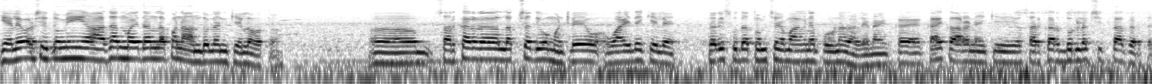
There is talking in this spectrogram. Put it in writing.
गेल्या वर्षी तुम्ही आझाद मैदानला पण आंदोलन केलं होतं. सरकार लक्ष देऊ म्हटले वायदे केले. तरीसुद्धा तुमच्या मागण्या पूर्ण झाल्या नाही काय काय कारण आहे की सरकार दुर्लक्षित का करतं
